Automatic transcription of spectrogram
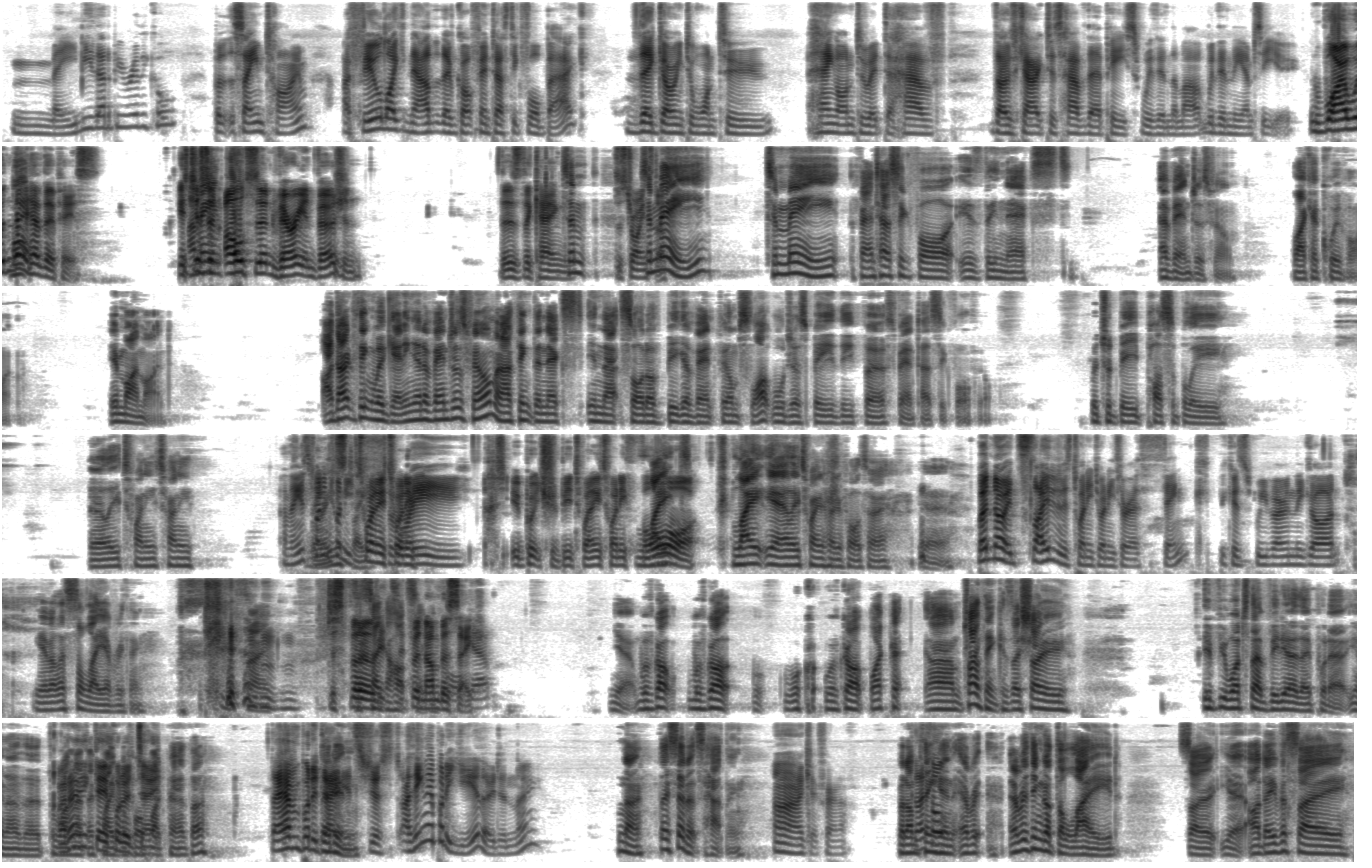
maybe that'd be really cool. But at the same time, I feel like now that they've got Fantastic Four back, they're going to want to hang on to it to have those characters have their piece within the Mar- within the MCU. Why wouldn't Well- they have their piece? It's I just mean- an alternate variant version. That is the Kang to destroying to stuff. me, to me, Fantastic Four is the next Avengers film, like equivalent, in my mind. I don't think we're getting an Avengers film, and I think the next in that sort of big event film slot will just be the first Fantastic Four film, which would be possibly early 2020. I think it's Yeah, it's 2023. like It should be 2024. Late. Late, yeah, early 2024, sorry. Yeah. But no, it's slated as 2023, I think, because we've only got. Yeah, but let's delay everything. Sorry. Just for, Let's take a hot for second. numbers' sake. Yeah. Yeah, we've got we've got we've got Black Panther. Um, trying to think because they show. If you watch that video they put out, you know the, the I one don't that think they, they played put a before date. Black Panther. They haven't put a They date. didn't. It's just. I think they put a year, though, didn't they? No, they said it's happening, Oh, okay, fair enough. but I'm I thinking every everything got delayed. So yeah, I'd either say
